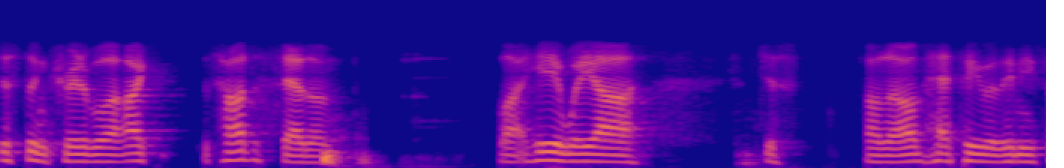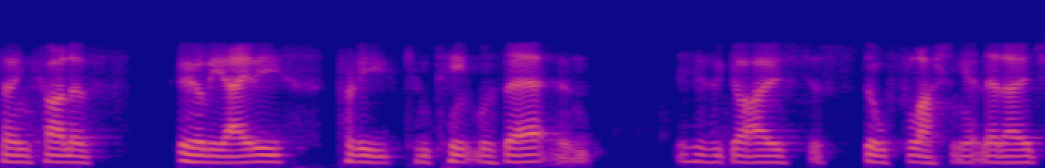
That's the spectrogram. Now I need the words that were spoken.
Just incredible. I it's hard to fathom. Like here we are, just I don't know. I'm happy with anything kind of early 80s. Pretty content with that. And here's a guy who's just still flushing at that age.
